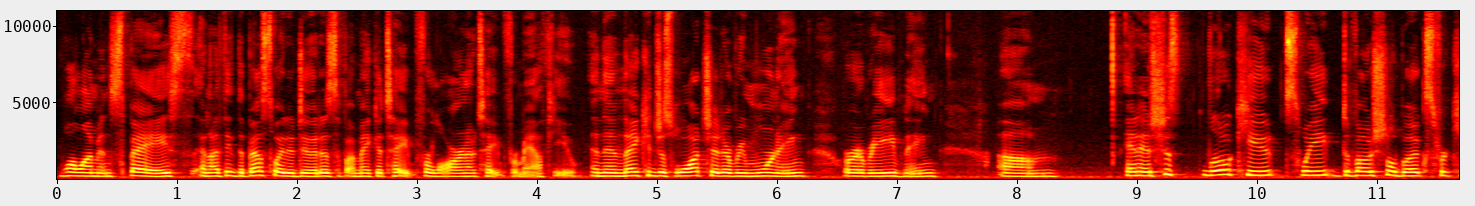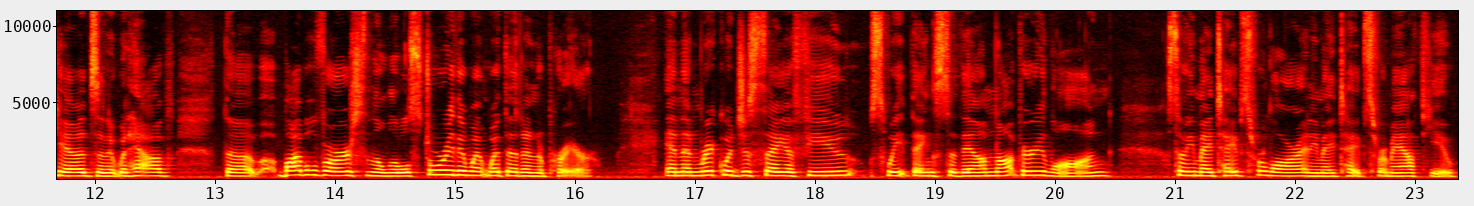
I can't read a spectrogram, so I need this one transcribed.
while I'm in space, and I think the best way to do it is if I make a tape for Laura and a tape for Matthew, and then they can just watch it every morning or every evening. Um, and it's just little cute, sweet devotional books for kids, and it would have the Bible verse and the little story that went with it and a prayer. And then Rick would just say a few sweet things to them, not very long. So he made tapes for Laura and he made tapes for Matthew.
